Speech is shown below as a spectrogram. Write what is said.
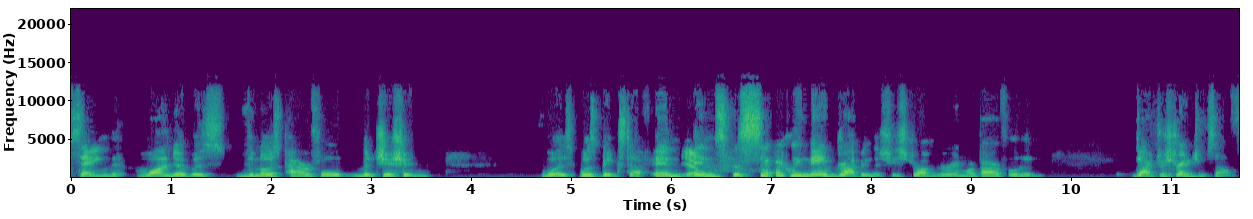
saying that Wanda was the most powerful magician was was big stuff, and Yeah. and specifically name dropping that she's stronger and more powerful than Doctor Strange himself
